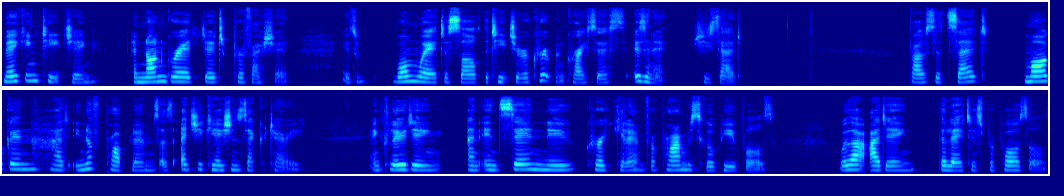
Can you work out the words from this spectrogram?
making teaching a non graded profession is one way to solve the teacher recruitment crisis, isn't it? she said. Bousted said Morgan had enough problems as Education Secretary, including an insane new curriculum for primary school pupils, without adding the latest proposals.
